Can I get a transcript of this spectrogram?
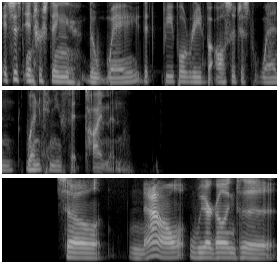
it's just interesting the way that people read, but also just when when can you fit time in? So now we are going to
